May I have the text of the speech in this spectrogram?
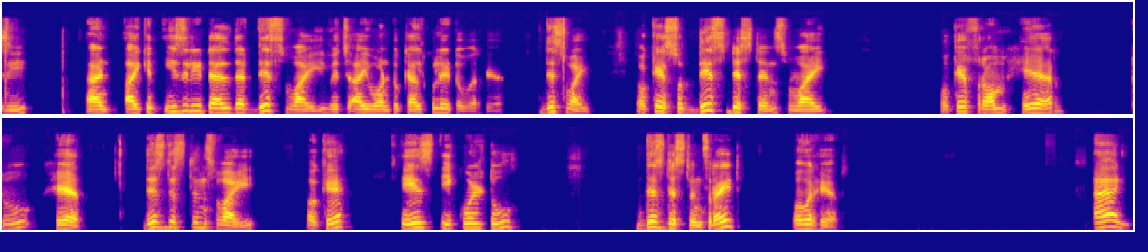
Easy and I can easily tell that this y, which I want to calculate over here, this y, okay, so this distance y, okay, from here to here, this distance y, okay, is equal to this distance, right, over here. And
